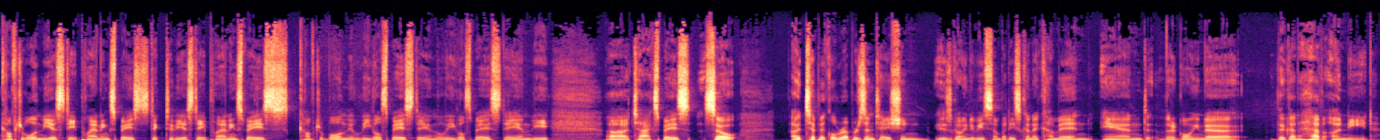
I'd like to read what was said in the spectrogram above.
comfortable in the estate planning space stick to the estate planning space, comfortable in the legal space stay in the legal space, stay in the uh, tax space. So a typical representation is going to be somebody's going to come in and they're going to they're going to have a need.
